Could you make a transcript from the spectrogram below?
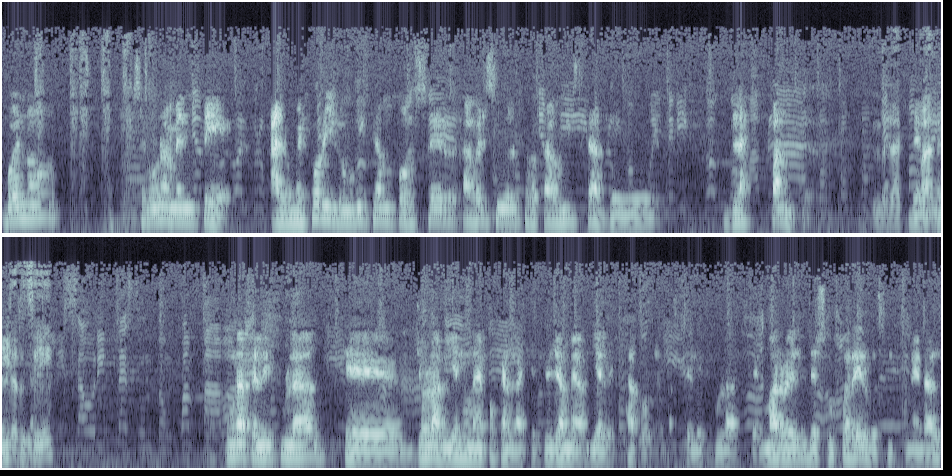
bueno, seguramente a lo mejor y lo ubican por ser haber sido el protagonista de Black Panther, Black de la película. sí. una película que yo la vi en una época en la que yo ya me había alejado de las películas de Marvel, de superhéroes en general.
